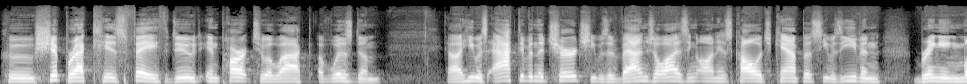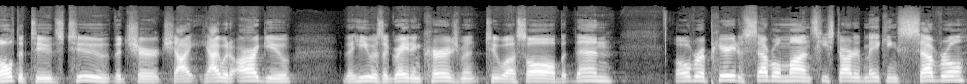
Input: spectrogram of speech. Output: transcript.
who shipwrecked his faith due in part to a lack of wisdom. Uh, he was active in the church. He was evangelizing on his college campus. He was even bringing multitudes to the church. I, I would argue that he was a great encouragement to us all. But then, over a period of several months, he started making several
